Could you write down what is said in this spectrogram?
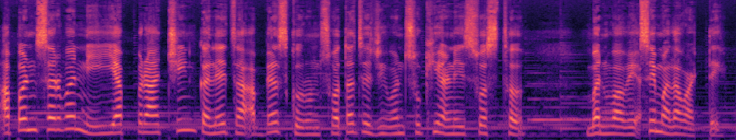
आपण सर्वांनी या प्राचीन कलेचा अभ्यास करून स्वतःचे जीवन सुखी आणि स्वस्थ बनवावे असे मला वाटते.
